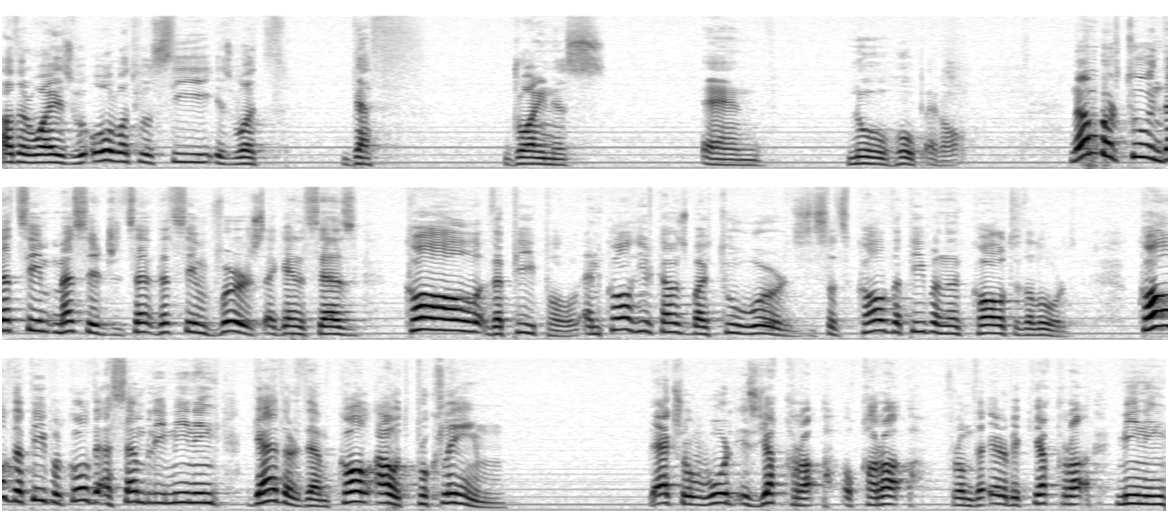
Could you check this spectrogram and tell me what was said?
Otherwise, we, all what we'll see is what? Death, dryness, and no hope at all. Number two, in that same message, that same verse, again, it says, call the people. And call here comes by two words. So it's call the people and then call to the Lord. Call the people, call the assembly, meaning gather them, call out, proclaim. The actual word is yaqra or qara. from the Arabic yaqra, meaning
